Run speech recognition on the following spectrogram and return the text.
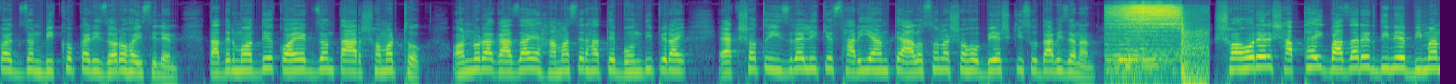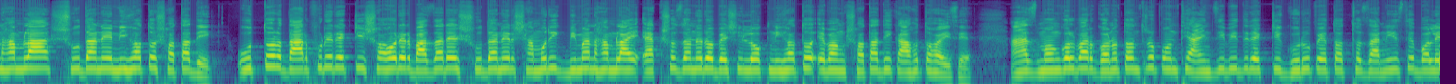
কয়েকজন বিক্ষোভকারী জড়ো হয়েছিলেন। তাদের মধ্যে কয়েকজন তার সমর্থক। অন্যরা গাজায় হামাসের হাতে বন্দি প্রায় একশত ইসরায়েলিকে ছাড়িয়ে আনতে আলোচনা সহ বেশ কিছু দাবি জানান। শহরের সাপ্তাহিক বাজারের দিনে বিমান হামলা সুদানে নিহত শতাধিক। উত্তর দারফুরের একটি শহরের বাজারে সুদানের সামরিক বিমান হামলায় একশো জনেরও বেশি লোক নিহত এবং শতাধিক আহত হয়েছে। আজ মঙ্গলবার গণতন্ত্রপন্থী আইনজীবীদের একটি গ্রুপ এ তথ্য জানিয়েছে বলে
